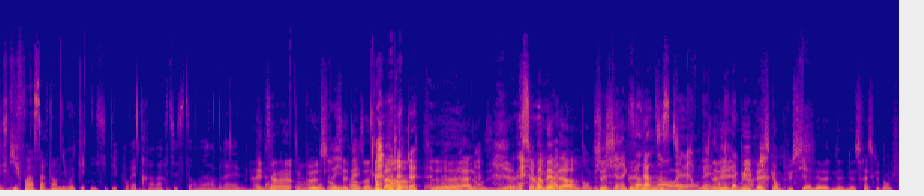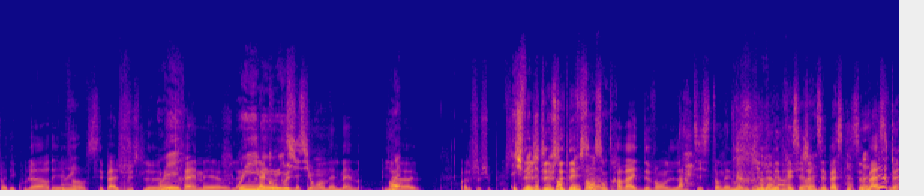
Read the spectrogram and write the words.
Est-ce qu'il faut un certain niveau de technicité pour être un artiste On a un vrai. Ah, on, peut se lancer dans un débat. Hein. Euh, allons-y. selon non, moi, bah, non, donc je, dirais que c'est artistique. mais... oui, parce qu'en plus, il y a le, ne, serait-ce que dans le choix des couleurs, des... c'est pas juste le, trait, mais euh, la, composition en elle-même. Il y a je, je, je, de plus en défends son euh, travail devant l'artiste en elle-même qui le déprécie. Je ne sais pas ce qui se passe, mais,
